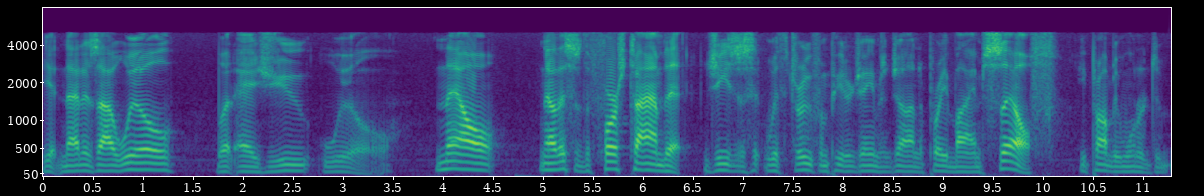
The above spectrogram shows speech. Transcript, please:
Yet not as I will, but as you will. Now, now this is the first time that Jesus withdrew from Peter, James, and John to pray by himself. He probably wanted to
